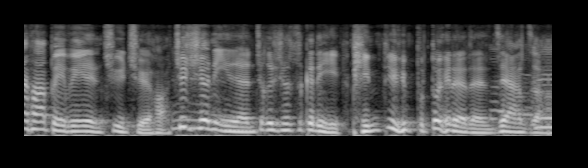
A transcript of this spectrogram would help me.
害怕被别人拒绝哈，拒绝你的人，这个就是跟你频率不对的人，这样子哈。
